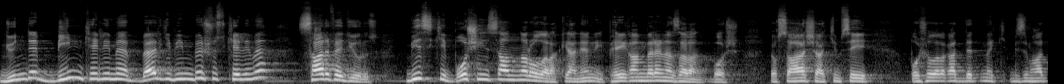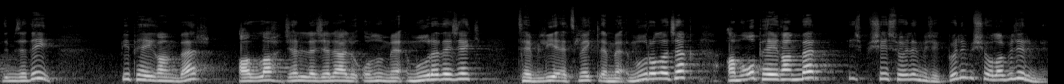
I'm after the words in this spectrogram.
günde 1000 kelime belki 1500 kelime sarf ediyoruz. Biz ki boş insanlar olarak yani hani peygambere nazaran boş. Yoksa haşa kimseyi boş olarak addetmek bizim haddimize değil. Bir peygamber Allah Celle Celaluhu onu memur edecek, tebliğ etmekle memur olacak ama o peygamber hiçbir şey söylemeyecek. Böyle bir şey olabilir mi?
